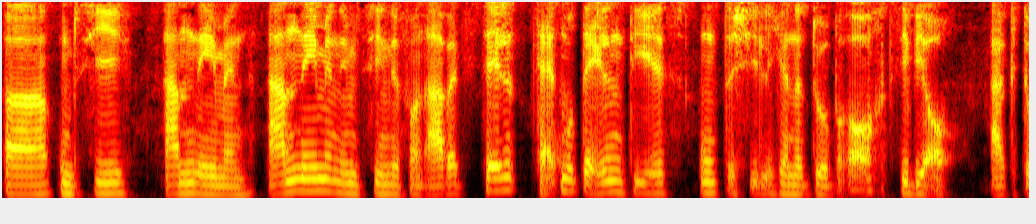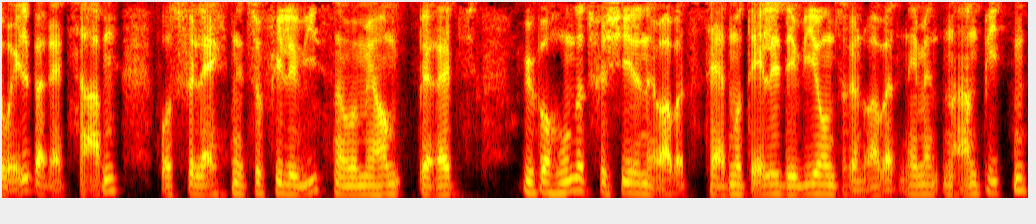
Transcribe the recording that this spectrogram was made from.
äh, um sie annehmen. Annehmen im Sinne von Arbeitszeitmodellen, die es unterschiedlicher Natur braucht, die wir auch aktuell bereits haben, was vielleicht nicht so viele wissen, aber wir haben bereits über 100 verschiedene Arbeitszeitmodelle, die wir unseren Arbeitnehmenden anbieten,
